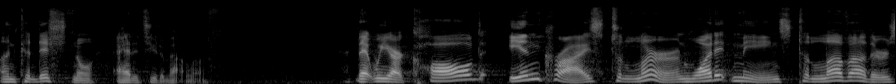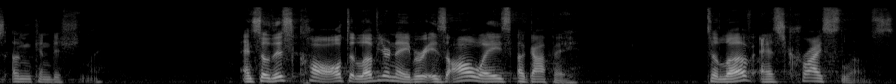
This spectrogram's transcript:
unconditional attitude about love. That we are called in Christ to learn what it means to love others unconditionally. And so, this call to love your neighbor is always agape, to love as Christ loves.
